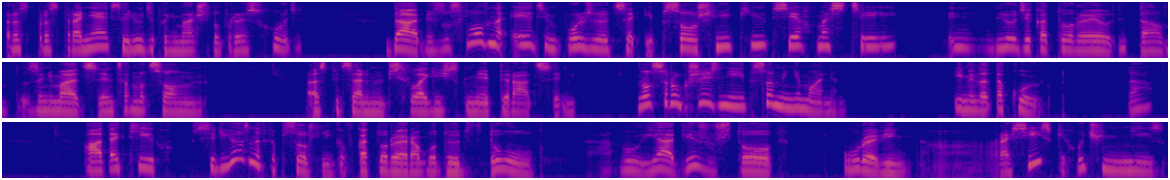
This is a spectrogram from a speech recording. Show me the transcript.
распространяется, и люди понимают, что происходит. Да, безусловно, этим пользуются и псошники всех мастей, люди, которые там занимаются информационными а, специальными психологическими операциями. Но срок жизни ИПСО минимален. Именно такой вот, да. А таких серьезных эпсошников, которые работают в долг, ну, я вижу, что уровень а, российских очень низок.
